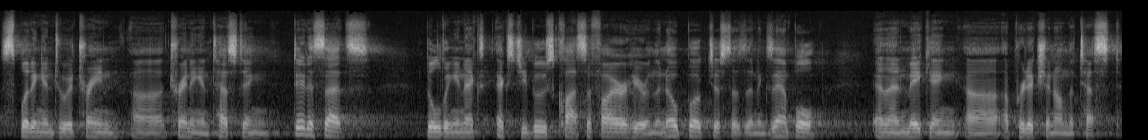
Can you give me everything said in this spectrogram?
splitting into a train, uh, training and testing data sets, building an X XGBoost classifier here in the notebook, just as an example, and then making uh, a prediction on the test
